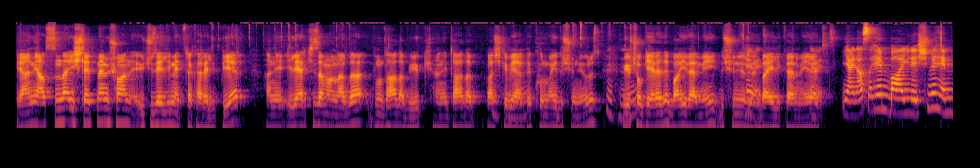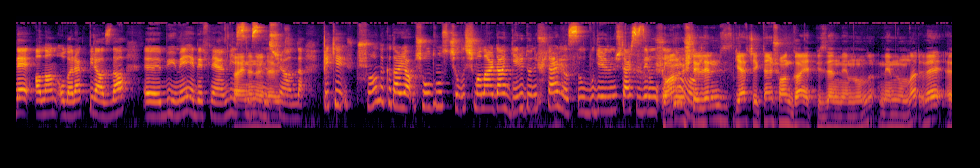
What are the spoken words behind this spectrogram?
Yani aslında işletmem şu an 350 metrekarelik bir yer. Hani ileriki zamanlarda bunu daha da büyük, hani daha da başka bir yerde kurmayı düşünüyoruz. Birçok yere de bayi vermeyi düşünüyoruz, Evet. yani bayilik vermeyi. Evet. Evet. Yani aslında hem bayileşme hem de alan olarak biraz daha e, büyümeyi hedefleyen bir isimsiniz öyle, şu evet. anda. Peki şu ana kadar yapmış olduğunuz çalışmalardan geri dönüşler nasıl? Bu geri dönüşler sizleri mutlu Şu an ediyor mu? müşterilerimiz gerçekten şu an gayet bizden memnunlu, memnunlar ve e,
